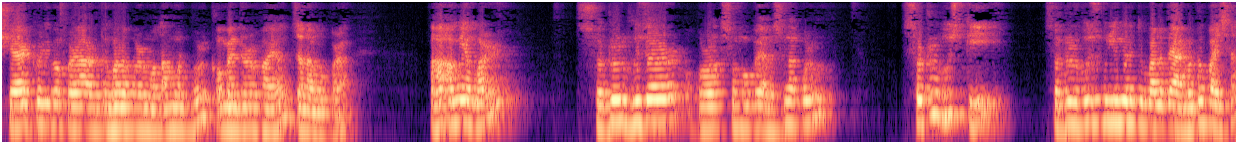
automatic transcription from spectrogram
শ্বেয়াৰ কৰিব পাৰা আৰু তোমালোকৰ মতামতবোৰ কমেণ্টৰ সহায়ত জনাব পাৰা। আমি আমাৰ চতুৰ্ভুজৰ ওপৰত চমুকৈ আলোচনা কৰো। চতুৰ্ভুজ কি? চতুৰ্ভুজ বুলি মানে তোমালোকে আগতো পাইছা।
